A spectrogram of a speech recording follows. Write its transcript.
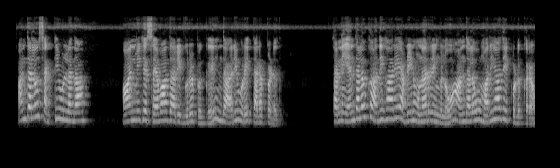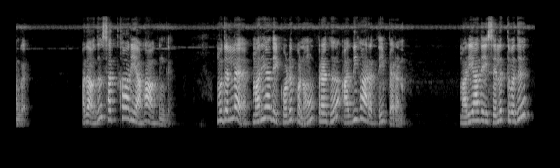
அந்த அளவு சக்தி உள்ளதா? ஆன்மீக சேவாதாரி குரூப்புக்கு இந்த அறிவுரை தரப்படுது. தன்னை எந்த அளவுக்கு அதிகாரி அப்படின்னு உணர்றீங்களோ அந்த அளவு மரியாதை கொடுக்குறவங்க. அதாவது சத்காரியாக ஆகுங்க. முதல்ல மரியாதை கொடுக்கணும் பிறகு அதிகாரத்தை பெறணும். மரியாதை செலுத்துவது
